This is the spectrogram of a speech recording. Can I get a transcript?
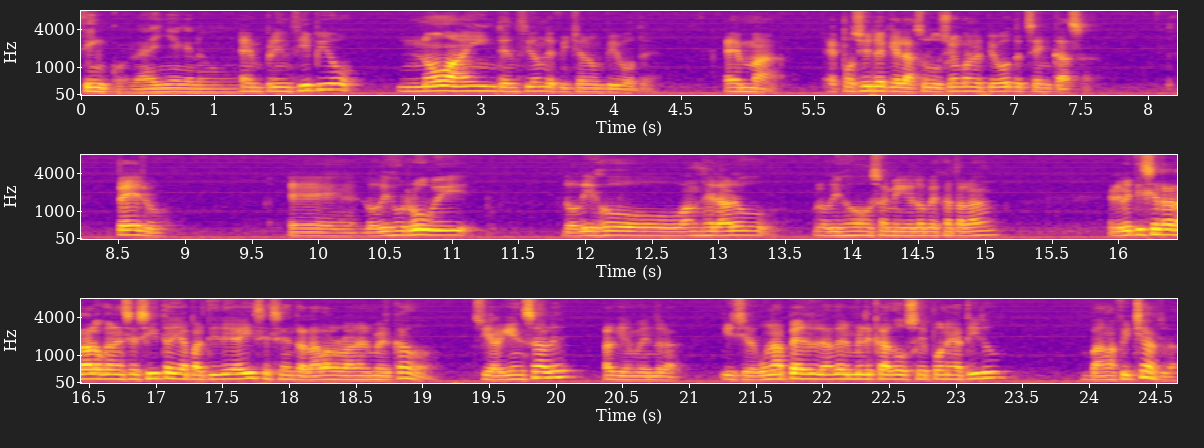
5. La ñ que no. En principio, no hay intención de fichar un pivote. Es más, es posible que la solución con el pivote esté en casa. Pero, eh, lo dijo Rubi, lo dijo Ángel Aro, lo dijo José Miguel López Catalán. El Betis cerrará lo que necesita y a partir de ahí se sentará a valorar el mercado. Si alguien sale, alguien vendrá. Y si alguna perla del mercado se pone a tiro, van a ficharla.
